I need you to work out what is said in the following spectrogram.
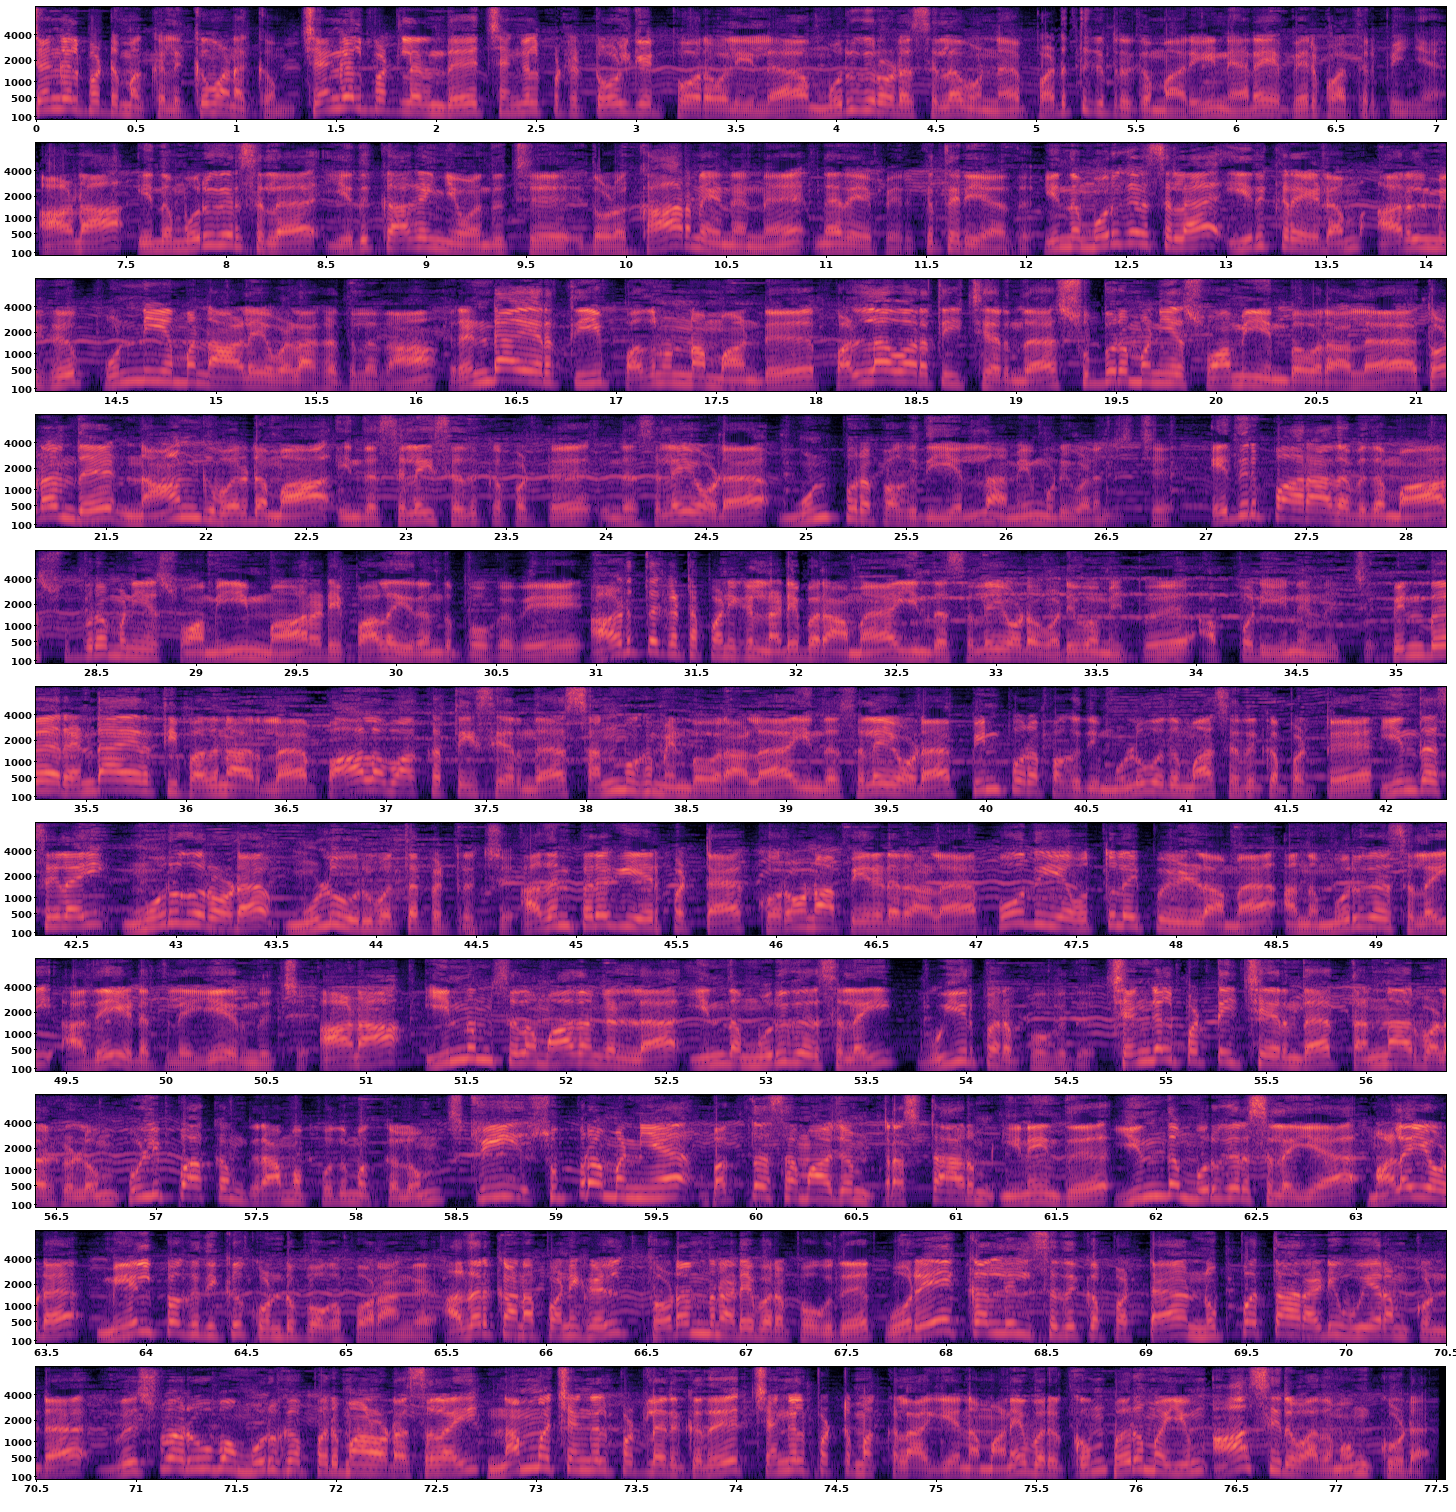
செங்கல்பட்டு மக்களுக்கு வணக்கம். செங்கல்பட்டுல இருந்து செங்கல்பட்டு டோல்கேட் போற வழியில முருகரோட சிலை ஒண்ணு படுத்துக்கிட்டு இருக்க மாதிரி நிறைய பேர் பார்த்திருப்பீங்க. ஆனா இந்த முருகர் சிலை எதுக்காக இங்க வந்துச்சு? இதோட காரணம் என்னன்னு நிறைய பேருக்கு தெரியாது. இந்த முருகர் சிலை இருக்கிற இடம் அருள்மிகு பொன்னியம்மன் ஆலய வளாகத்துல தான். ரெண்டாயிரத்தி பதினொன்னாம் ஆண்டு பல்லாவரத்தை சேர்ந்த சுப்பிரமணிய சுவாமி என்பவரால தொடர்ந்து நான்கு வருடமா இந்த சிலை செதுக்கப்பட்டு இந்த சிலையோட முன்புற பகுதி எல்லாமே முடிவடைஞ்சிச்சு. எதிர்பாராத விதமா சுப்பிரமணிய சுவாமி மாரடைப்பா மாரடைப்பால இறந்து போகவே அடுத்த கட்ட பணிகள் நடைபெறாம இந்த சிலையோட வடிவமைப்பு அப்படியே நின்றுச்சு பின்பு ரெண்டாயிரத்தி பதினாறுல பாலவாக்கத்தை சேர்ந்த சண்முகம் என்பவரால இந்த சிலையோட பின்புற பகுதி முழுவதுமா செதுக்கப்பட்டு இந்த சிலை முருகரோட முழு உருவத்தை பெற்றுச்சு. அதன் பிறகு ஏற்பட்ட கொரோனா பேரிடரால போதிய ஒத்துழைப்பு இல்லாம அந்த முருகர் சிலை அதே இடத்திலேயே இருந்துச்சு. ஆனா இன்னும் சில மாதங்கள்ல இந்த முருகர் சிலை உயிர் பெறப்போகுது. செங்கல்பட்டை சேர்ந்த தன்னார்வலர்களும் புலிப்பாக்கம் கிராம பொதுமக்களும் ஸ்ரீ சுப்பிரமணிய பக்த சமாஜம் ட்ரஸ்டாரும் இணைந்து இந்த முருகர் சிலைய மலையோட மேல் பகுதிக்கு கொண்டு போக போறாங்க. அதற்கான பணிகள் தொடர்ந்து நடைபெற போகுது. ஒரே கல்லில் செதுக்கப்பட்ட முப்பத்தாறு அடி உயரம் கொண்ட விஸ்வரூப முருக பெருமானோட சிலை நம்ம செங்கல்பட்டுல இருக்குது. செங்கல்பட்டு மக்களாகிய நம் அனைவருக்கும் பெருமையும் ஆசீர்வாதமும் கூட.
